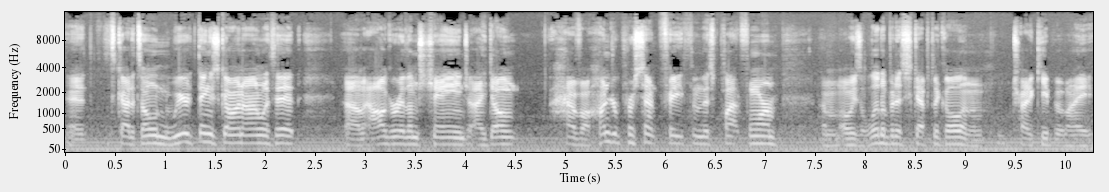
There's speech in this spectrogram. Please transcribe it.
And it's got its own weird things going on with it. Um, algorithms change. I don't have 100% faith in this platform. I'm always a little bit of skeptical and try to keep it my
